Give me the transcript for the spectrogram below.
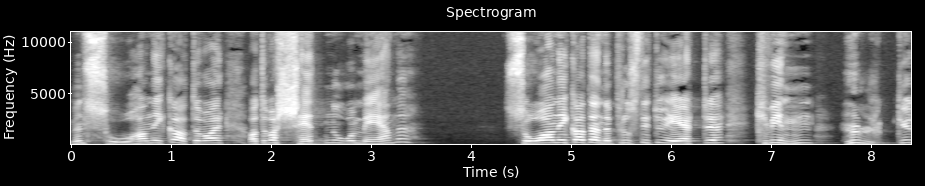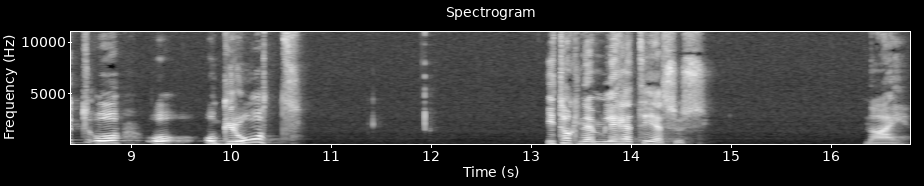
Men så han ikke at det var, at det var skjedd noe med henne? Så han ikke at denne prostituerte kvinnen hulket og, og, og gråt i takknemlighet til Jesus? Nei.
